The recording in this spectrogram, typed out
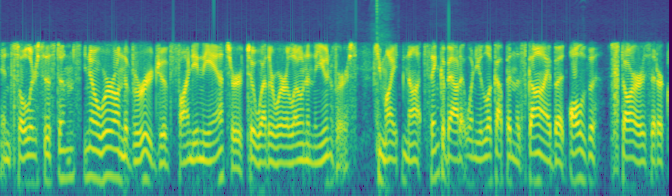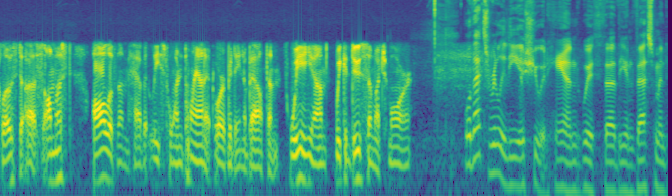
and solar systems, you know, we're on the verge of finding the answer to whether we're alone in the universe. You might not think about it when you look up in the sky, but all of the stars that are close to us, almost all of them have at least one planet orbiting about them. We um, we could do so much more. Well, that's really the issue at hand with uh, the investment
